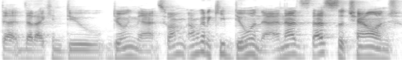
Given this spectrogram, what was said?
that that I can do doing that. So I'm I'm going to keep doing that. And that's that's the challenge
